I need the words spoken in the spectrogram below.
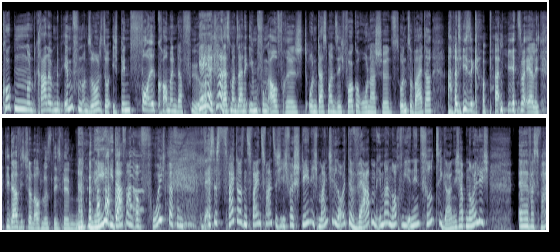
gucken und gerade mit Impfen und so. So, ich bin vollkommen dafür, Ja, ja, klar. dass man seine Impfung auffrischt und dass man sich vor Corona schützt und so weiter. Aber diese Kampagne, jetzt mal ehrlich, die darf ich schon auch lustig finden. Na, nee, die darf man auch furchtbar finden. Es ist 2022. Ich verstehe nicht. Manche Leute werben immer noch wie in den 40ern. Ich habe neulich, äh, was war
